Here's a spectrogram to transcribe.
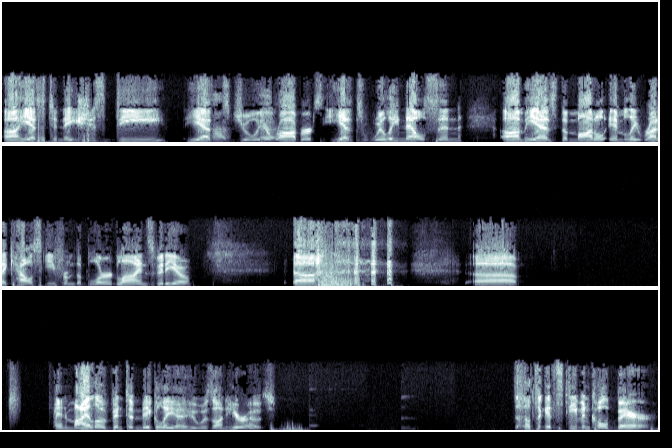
Uh, he has Tenacious D. He has God Julia damn. Roberts. He has Willie Nelson. Um, he has the model Emily Ratajkowski from the Blurred Lines video. Uh, uh, and Milo Ventimiglia, who was on Heroes. Let's look at Stephen Colbert.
